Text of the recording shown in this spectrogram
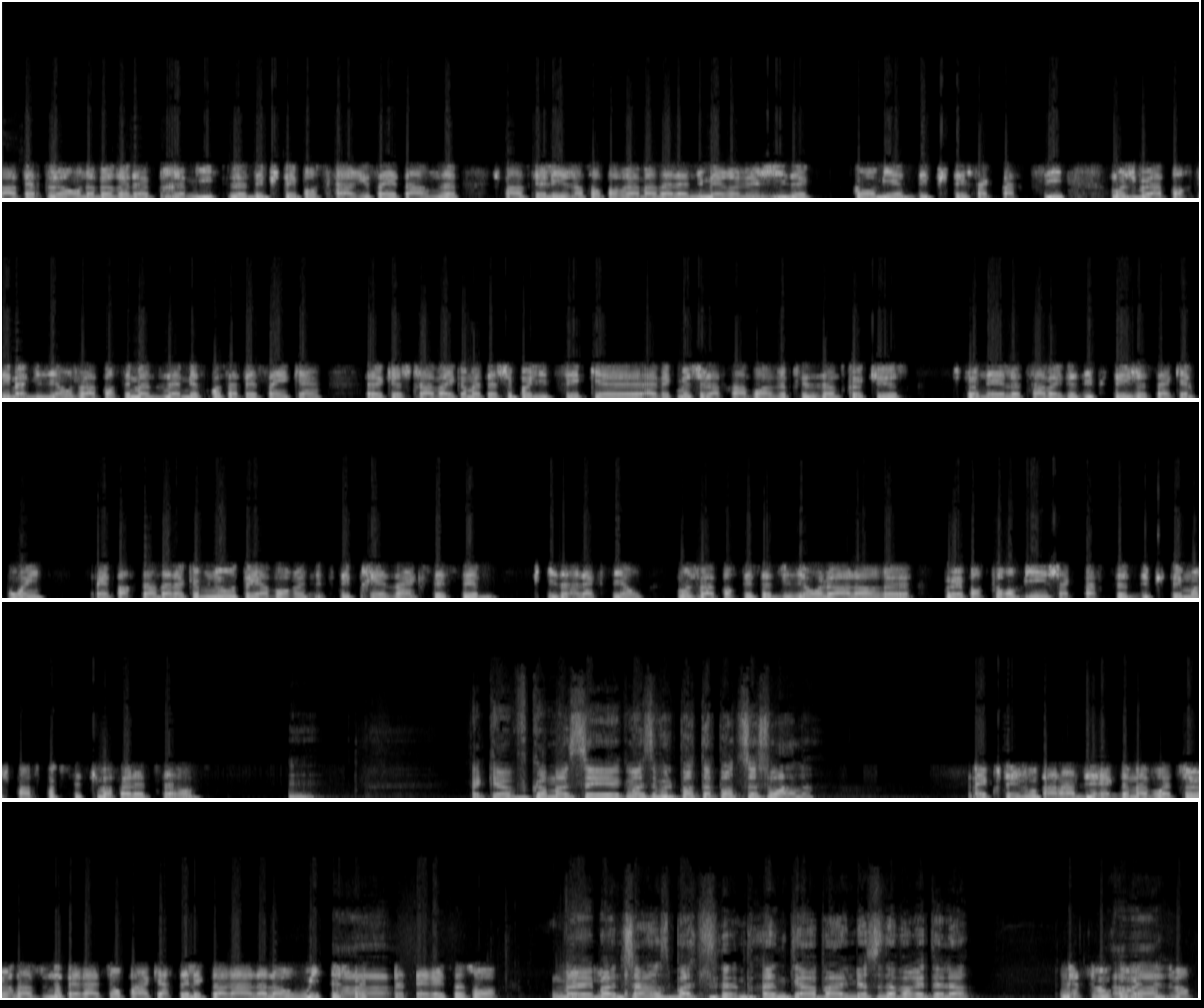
En fait, là, on a besoin d'un premier, le député pour Saint-Henri-Saint-Anne. Je pense que les gens sont pas vraiment dans la numérologie de combien de députés chaque parti. Moi, je veux apporter ma vision, je veux apporter ma dynamisme. Moi, ça fait cinq ans euh, que je travaille comme attaché politique avec M. Laframboise, le président du caucus je connais le travail de député, je sais à quel point c'est important dans la communauté avoir un député présent, accessible, qui est dans l'action. Moi, je vais apporter cette vision-là. Alors, euh, peu importe combien chaque parti de député, moi, je pense pas que c'est ce qui va faire la différence. Hmm. Fait que vous commencez, commencez-vous le porte-à-porte ce soir, là? Ben, écoutez, je vous parle en direct de ma voiture dans une opération pancarte électorale. Alors oui, je vais être sur le terrain ce soir. Ben, bonne chance, bonne, bonne campagne. Merci d'avoir été là. Merci beaucoup, M. Dumont.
